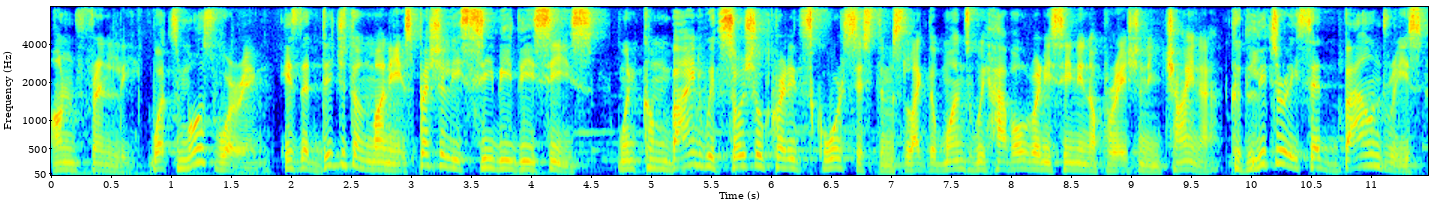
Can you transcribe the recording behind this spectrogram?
unfriendly. What's most worrying is that digital money, especially CBDCs, when combined with social credit score systems like the ones we have already seen in operation in China, could literally set boundaries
